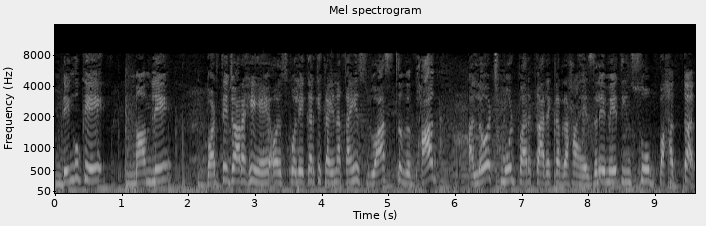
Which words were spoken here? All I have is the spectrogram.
डेंगू के मामले बढ़ते जा रहे हैं और इसको लेकर के कहीं ना कहीं स्वास्थ्य विभाग अलर्ट मोड पर कार्य कर रहा है। ज़िले में तीन सौ बहत्तर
